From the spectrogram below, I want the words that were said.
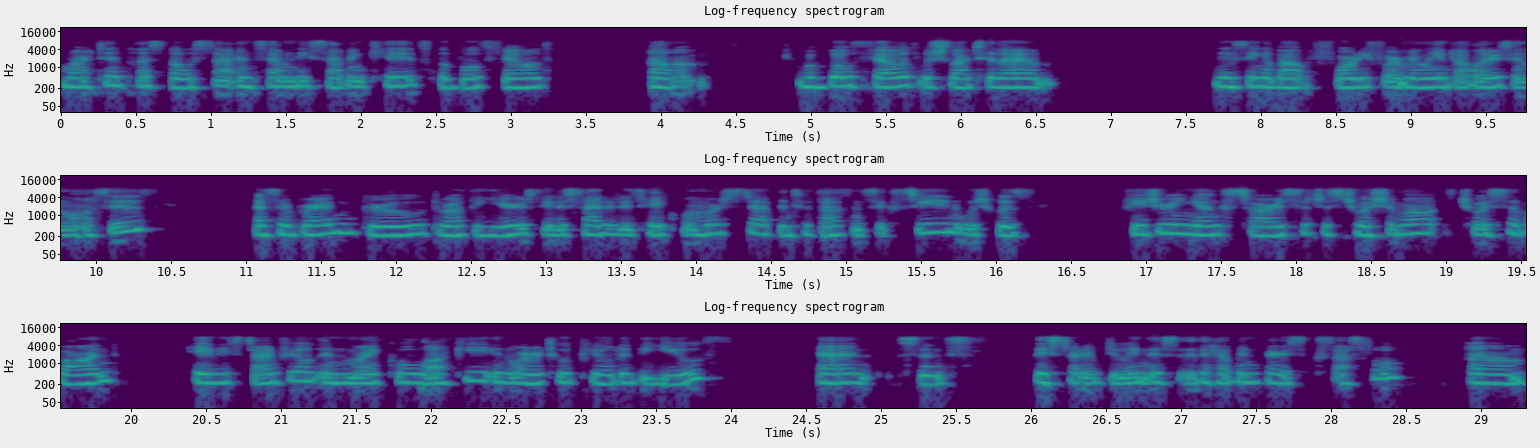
Martin plus Osa and 77 kids, but both failed. Um, but both failed, which led to them losing about $44 million in losses. As their brand grew throughout the years, they decided to take one more step in 2016, which was featuring young stars such as Troye Sivan, Hailee Steinfeld, and Michael Lockie in order to appeal to the youth. And since they started doing this, they have been very successful. Um,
